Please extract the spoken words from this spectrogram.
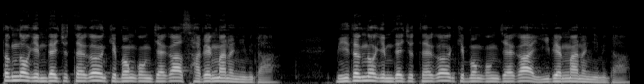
등록임대주택은 기본공제가 400만원입니다. 미등록임대주택은 기본공제가 200만원입니다.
